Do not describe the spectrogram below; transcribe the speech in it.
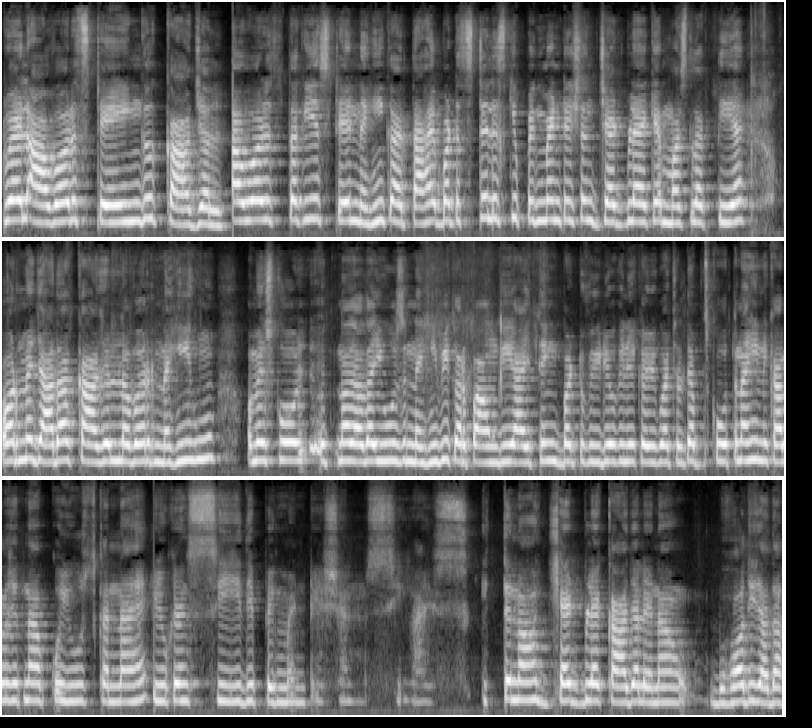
twelve hour staying kajal. Hours तक ये स्टे नहीं करता है बट स्टिल इसकी पिगमेंटेशन जेट ब्लैक है, मस्त लगती है। और मैं ज़्यादा काजल लवर नहीं हूँ और मैं इसको इतना ज़्यादा यूज़ नहीं भी कर पाऊँगी आई थिंक बट वीडियो के लिए कभी बार चलते है। इसको उतना ही निकालो जितना आपको यूज़ करना है। You can see the pigmentation see guys इतना जेट ब्लैक काजल है ना, बहुत ही ज़्यादा।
